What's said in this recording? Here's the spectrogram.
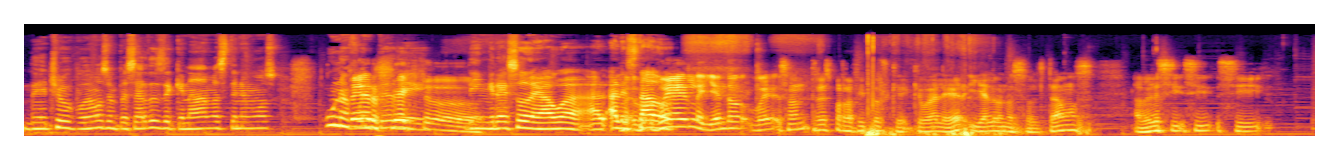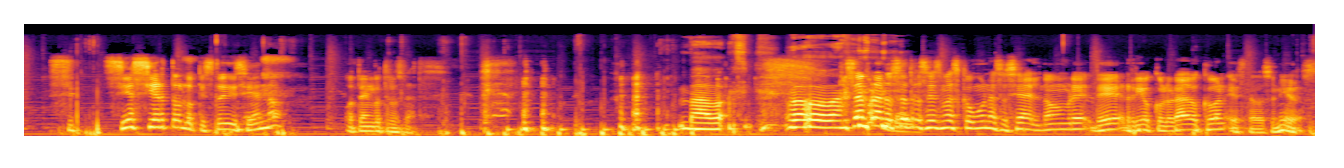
de hecho, podemos empezar desde que nada más tenemos una fuente de, Perfecto. de ingreso de agua al, al estado. Voy a ir leyendo, voy- son tres parrafitos que, que voy a leer y ya luego nos soltamos. A ver si, si, si, si, si es cierto lo que estoy diciendo o tengo otros datos. Va. Quizá para nosotros es más común asociar el nombre de Río Colorado con Estados Unidos.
